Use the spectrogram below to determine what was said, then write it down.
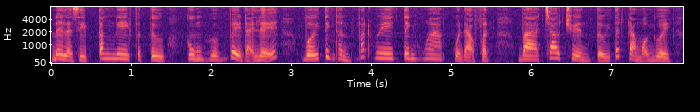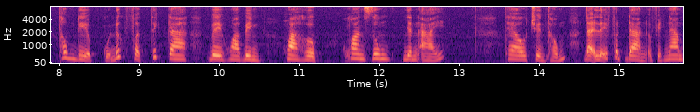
Đây là dịp tăng ni Phật tử cùng hướng về đại lễ với tinh thần phát huy tinh hoa của đạo Phật và trao truyền tới tất cả mọi người thông điệp của Đức Phật Thích Ca về hòa bình, hòa hợp, khoan dung, nhân ái. Theo truyền thống, Đại lễ Phật đàn ở Việt Nam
